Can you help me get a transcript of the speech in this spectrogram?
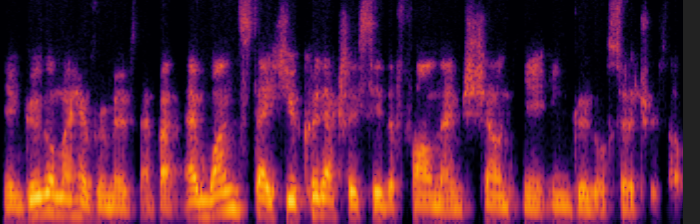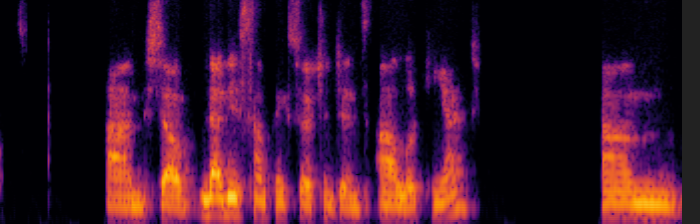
yeah, Google may have removed that, but at one stage you could actually see the file name shown here in Google search results. Um, so that is something search engines are looking at. Um,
